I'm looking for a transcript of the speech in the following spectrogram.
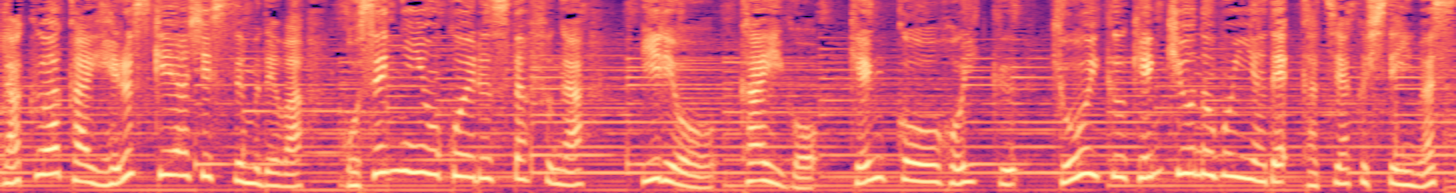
楽和会ヘルスケアシステムでは5000人を超えるスタッフが医療介護健康保育教育研究の分野で活躍しています。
